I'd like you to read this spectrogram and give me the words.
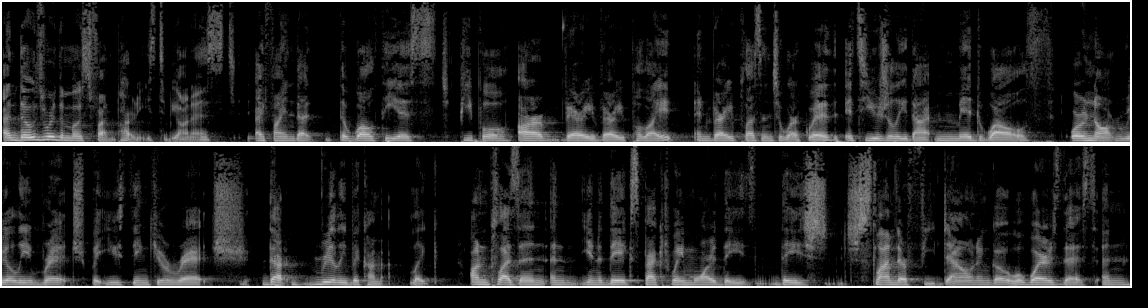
And those were the most fun parties, to be honest. I find that the wealthiest people are very, very polite and very pleasant to work with. It's usually that mid wealth or not really rich, but you think you're rich that really become like unpleasant and you know they expect way more they they sh- slam their feet down and go well where's this and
